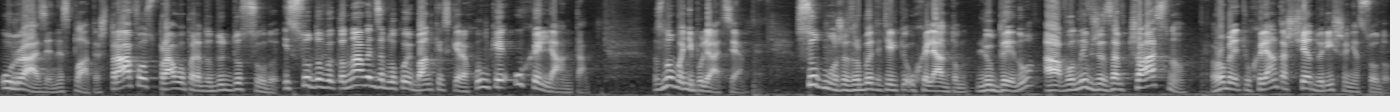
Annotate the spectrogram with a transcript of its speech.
У разі несплати штрафу справу передадуть до суду. І судовиконавець заблокує банківські рахунки ухилянта. Знов маніпуляція. Суд може зробити тільки ухилянтом людину, а вони вже завчасно роблять ухилянта ще до рішення суду.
